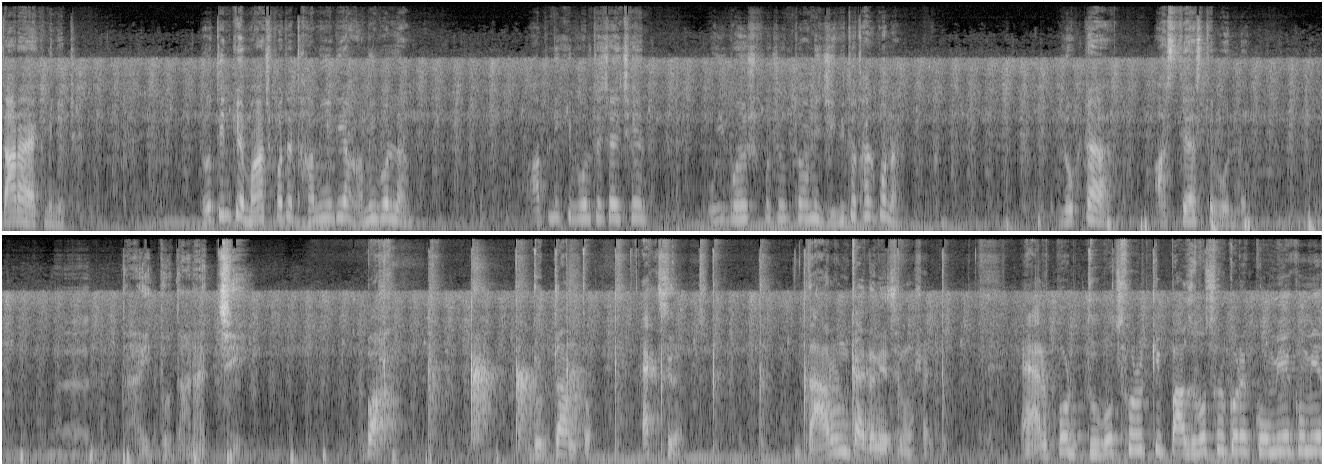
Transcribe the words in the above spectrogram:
দাঁড়া এক মিনিট। রতিনকে মাঝপথে থামিয়ে দিয়ে আমি বললাম, আপনি কি বলতে চাইছেন? ওই বয়স পর্যন্ত আমি জীবিত থাকব না? লোকটা আস্তে আস্তে বলল তাই তো দাঁড়াচ্ছে। বাহ, দুর্দান্ত অ্যাক্সিডেন্ট দারুণ কায়দা নিয়েছেন মশাই। এরপর দু বছর কি পাঁচ বছর করে কমিয়ে কমিয়ে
